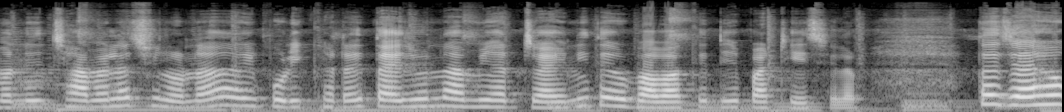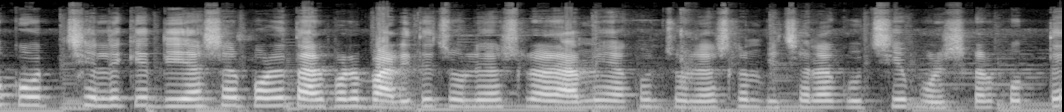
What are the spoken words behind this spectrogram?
মানে ঝামেলা ছিল না এই পরীক্ষাটায়, তাই জন্য আমি আর যাইনি, তাই ওর বাবাকে দিয়ে পাঠিয়েছিলাম। তা যাই হোক, ওর ছেলেকে দিয়ে আসার পরে তারপরে বাড়িতে চলে আসলো আর আমি এখন চলে আসলাম বিছানা গুছিয়ে পরিষ্কার করতে।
